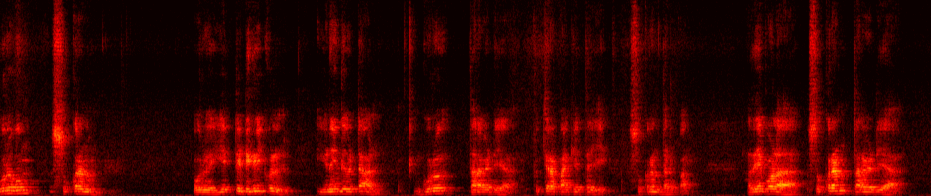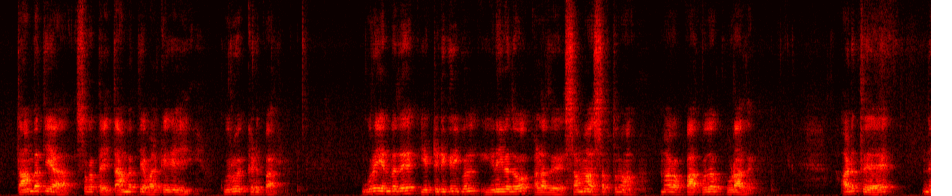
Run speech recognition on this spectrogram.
குருவும் சுக்கரனும் ஒரு எட்டு டிகிரிக்குள் இணைந்து விட்டால் குரு தர வேண்டிய புத்திர பாக்கியத்தை சுக்கரன் தடுப்பார். அதே போல் சுக்கரன் தர வேண்டிய தாம்பத்திய சுகத்தை தாம்பத்திய வாழ்க்கையை குரு கெடுப்பார். குரு என்பது எட்டு டிகிரிக்குள் இணைவதோ அல்லது சம சப்தமாக பார்ப்பதோ கூடாது. அடுத்து இந்த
